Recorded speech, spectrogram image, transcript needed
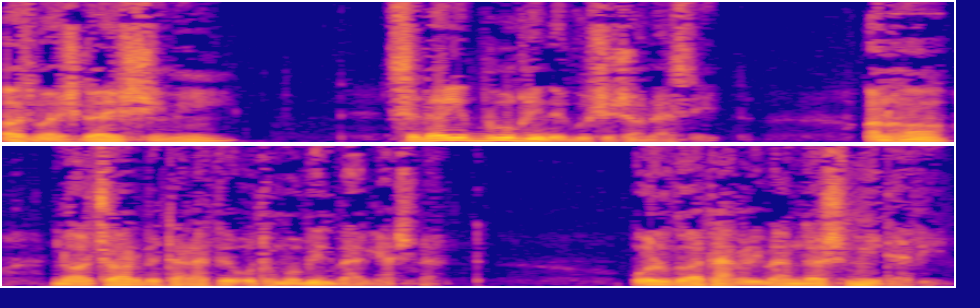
آزمایشگاه شیمی؟ صدای بوغی به گوششان رسید. آنها ناچار به طرف اتومبیل برگشتند. اولگا تقریبا داشت میدوید.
